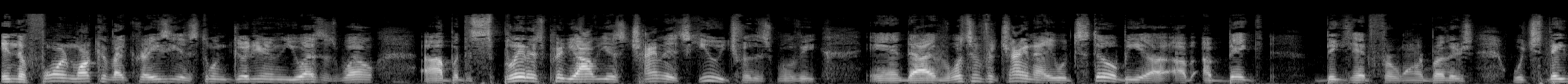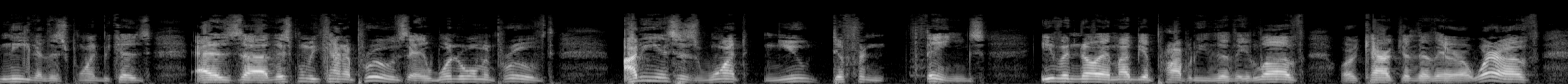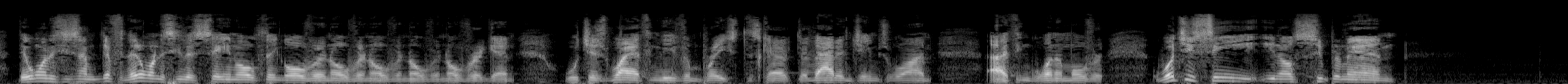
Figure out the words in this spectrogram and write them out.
in the foreign market like crazy. It's doing good here in the U.S. as well. Uh, but the split is pretty obvious. China is huge for this movie, and uh, if it wasn't for China, it would still be a, a, a big, big hit for Warner Brothers, which they need at this point because, as uh, this movie kind of proves, and Wonder Woman proved, audiences want new, different things, even though it might be a property that they love or a character that they're aware of. They want to see something different. They don't want to see the same old thing over and over and over and over and over again, which is why I think they've embraced this character. That and James Wan, I think, won him over. Once you see, you know, Superman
